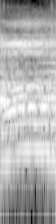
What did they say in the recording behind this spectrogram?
Oh,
